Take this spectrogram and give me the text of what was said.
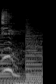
Bye.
